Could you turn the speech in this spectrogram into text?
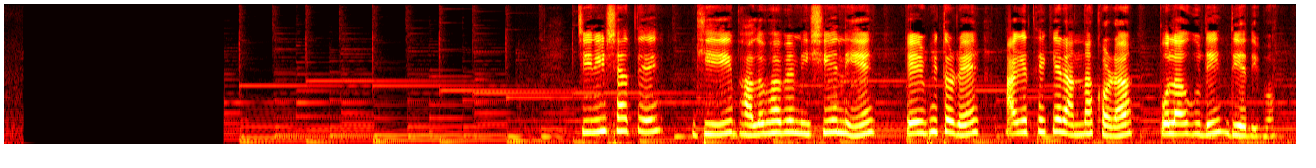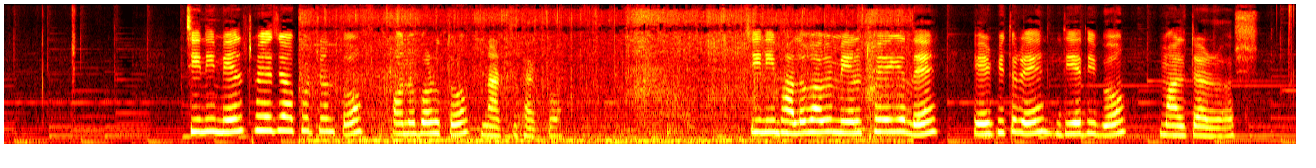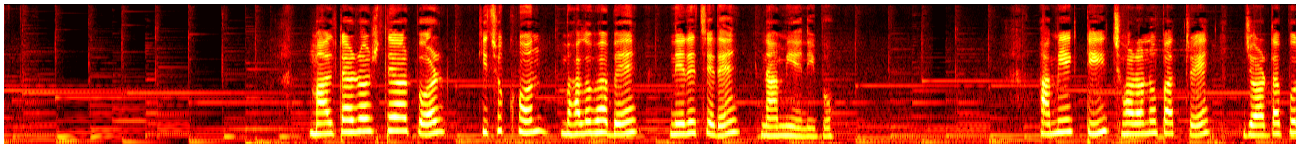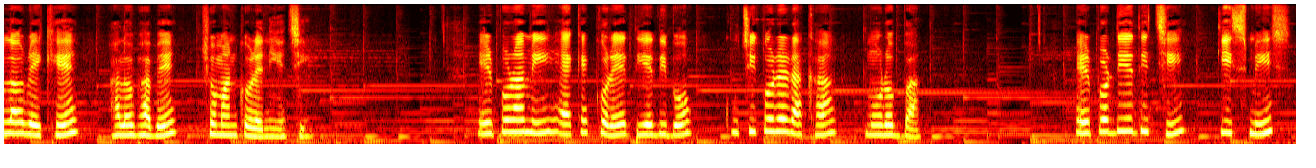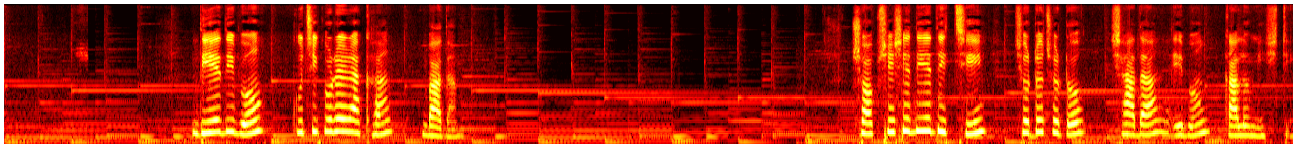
চিনির সাথে ঘি ভালোভাবে মিশিয়ে নিয়ে এর ভিতরে আগে থেকে রান্না করা পোলাওগুলি দিয়ে দিব। চিনি মেল্ট হয়ে যাওয়া পর্যন্ত অনবরত নাড়তে থাকব। চিনি ভালোভাবে মেল্ট হয়ে গেলে এর ভিতরে দিয়ে দিব মালটার রস। মালটার রস দেওয়ার পর কিছুক্ষণ ভালোভাবে নেড়েচেড়ে নামিয়ে নিব। আমি একটি ছড়ানো পাত্রে জর্দা পোলাও রেখে ভালোভাবে সমান করে নিয়েছি। এরপর আমি এক এক করে দিয়ে দিব কুচি করে রাখা মোরব্বা। এরপর দিয়ে দিচ্ছি কিশমিশ দিয়ে দিব কুচি করে রাখা বাদাম। সবশেষে দিয়ে দিচ্ছি ছোট ছোট সাদা এবং কালো মিষ্টি।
